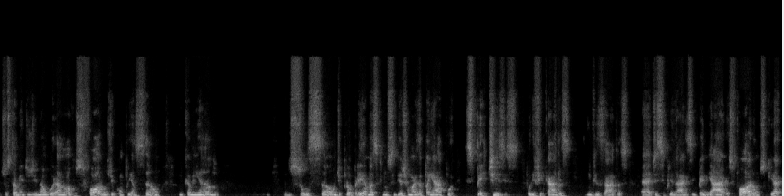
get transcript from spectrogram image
justamente de inaugurar novos fóruns de compreensão, encaminhando solução de problemas que não se deixam mais apanhar por expertises purificadas, envisadas, é, disciplinares impermeáveis, fóruns que a,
